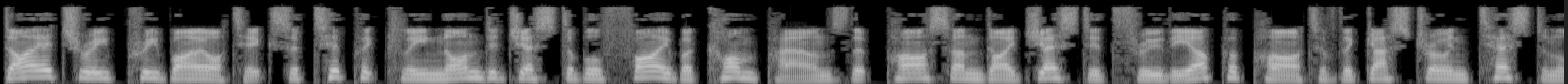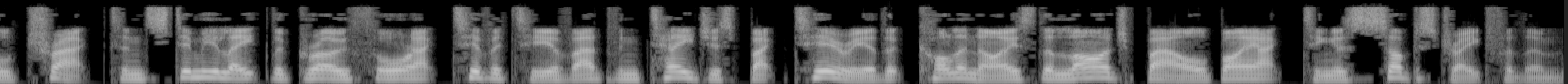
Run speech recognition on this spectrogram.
Dietary prebiotics are typically non-digestible fiber compounds that pass undigested through the upper part of the gastrointestinal tract and stimulate the growth or activity of advantageous bacteria that colonize the large bowel by acting as substrate for them.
